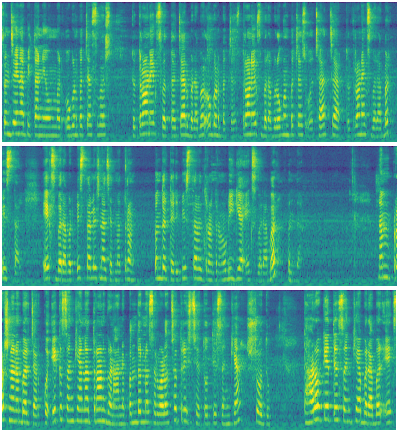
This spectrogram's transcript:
સંજયના પિતાની ઉંમર ઓગણપચાસ વર્ષ તો ત્રણ એક્સ વત્તા ચાર બરાબર ઓગણપચાસ. ત્રણ એક્સ બરાબર ઓગણપચાસ ઓછા ચાર. તો ત્રણ એક્સ બરાબર પિસ્તાલીસ. એક્સ બરાબર પિસ્તાલીસના છેદમાં ત્રણ. પંદર તેરી પિસ્તાલીસ, ત્રણ ત્રણ ઉડી ગયા. એક્સ બરાબર પંદર. નમ, પ્રશ્ન નંબર ચાર. કોઈ એક સંખ્યાના ત્રણ ગણા અને પંદરનો સરવાળો છત્રીસ છે, તો તે સંખ્યા શોધો. ધારો કે તે સંખ્યા બરાબર એક્સ,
